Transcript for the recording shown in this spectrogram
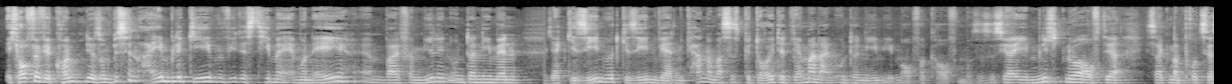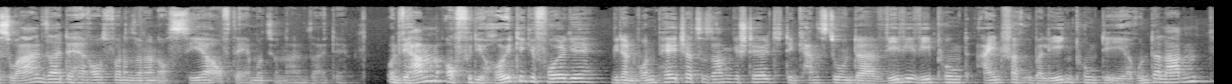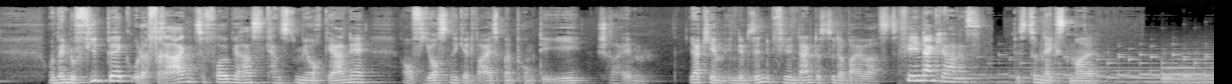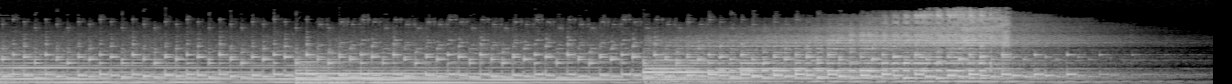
ich hoffe, wir konnten dir so ein bisschen Einblick geben, wie das Thema M&A ähm, bei Familienunternehmen ja gesehen wird, gesehen werden kann und was es bedeutet, wenn man ein Unternehmen eben auch verkaufen muss. Es ist ja eben nicht nur auf der, ich sag mal, prozessualen Seite herausfordernd, sondern auch sehr auf der emotionalen Seite. Und wir haben auch für die heutige Folge wieder einen One-Pager zusammengestellt. Den kannst du unter www.einfachüberlegen.de herunterladen. Und wenn du Feedback oder Fragen zur Folge hast, kannst du mir auch gerne auf josnik.weismann.de schreiben. Ja, Kim, in dem Sinne vielen Dank, dass du dabei warst. Vielen Dank, Johannes. Bis zum nächsten Mal.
